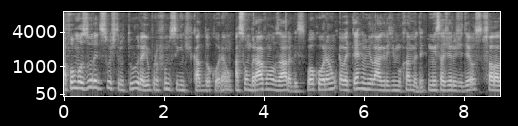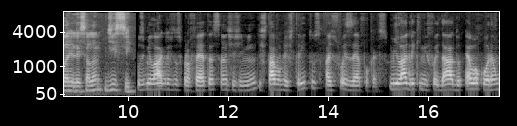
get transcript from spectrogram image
A formosura de sua estrutura e o profundo significado do Alcorão assombravam aos árabes. O Alcorão é o eterno milagre de Muhammad. O mensageiro de Deus, sallallahu alaihi wasallam, disse: Os milagres dos profetas antes de mim estavam restritos às suas épocas. O milagre que me foi dado é o Alcorão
